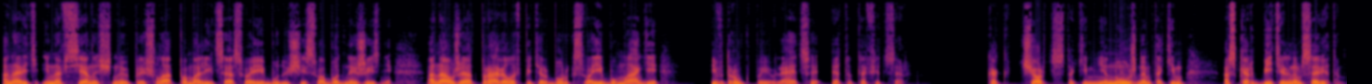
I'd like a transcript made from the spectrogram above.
Она ведь и на всенощную пришла помолиться о своей будущей свободной жизни. Она уже отправила в Петербург свои бумаги, и вдруг появляется этот офицер. Как черт с таким ненужным, таким оскорбительным советом.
